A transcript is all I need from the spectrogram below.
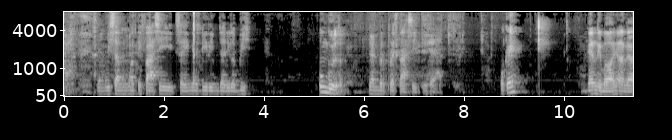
yang bisa memotivasi sehingga diri menjadi lebih unggul dan berprestasi. Ya. Oke, Kemudian di bawahnya ada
